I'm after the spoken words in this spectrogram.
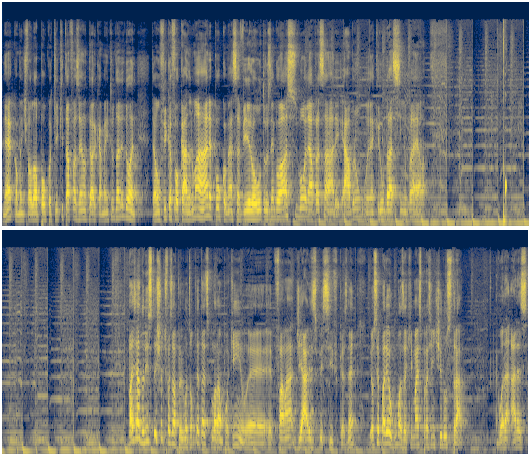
né? Como a gente falou há pouco aqui, que está fazendo teoricamente o Daledone. Então fica focado numa área, pô, começa a vir outros negócios, vou olhar para essa área e abro, um, né, crio um bracinho para ela. Baseado nisso, deixa eu te fazer uma pergunta. Vamos tentar explorar um pouquinho, é, falar de áreas específicas, né? Eu separei algumas aqui mais para a gente ilustrar. Agora, áreas,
